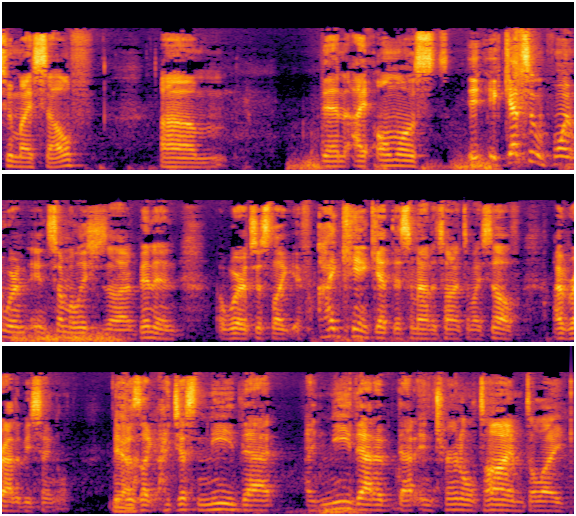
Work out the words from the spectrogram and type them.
to myself, um, then I almost it, it gets to a point where in, in some relationships that I've been in, where it's just like if I can't get this amount of time to myself, I'd rather be single because Yeah. like I just need that. I need that uh, that internal time to like.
